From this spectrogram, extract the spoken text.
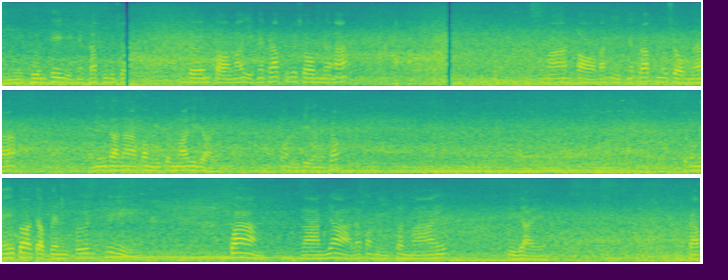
ยังมีพื้นที่อีกนะครับคุณผู้ชมเดินต่อมาอีกนะครับคุณผู้ชมนะฮะมาต่อกันอีกนะครับคุณผู้ชมนะฮะอันนี้ด้านหน้าก็มีต้นไม้ใหญ่ๆต้นทีแล้วนะครับ ตรงนี้ก็จะเป็นพื้นที่กว้างลานหญ้าแล้วก็มีต้นไม้ใหญ่ๆนะครับ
